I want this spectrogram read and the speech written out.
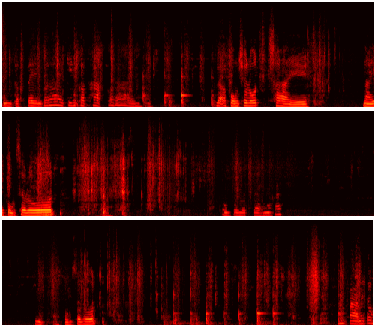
กินกับแตงก็ได้ กินกับผักก็ได้นะคะแล้วเอาผงชูรสใส่ไหนผงชูรสผงชูรสใส่นะคะ นี่ค่ะผงชูรสน้ำปลาไม่ต้อง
